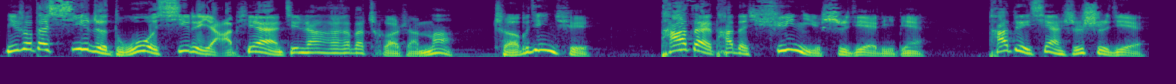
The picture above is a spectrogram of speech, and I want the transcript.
你说他吸着毒，吸着鸦片，金山还和他扯什么？扯不进去。他在他的虚拟世界里边，他对现实世界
